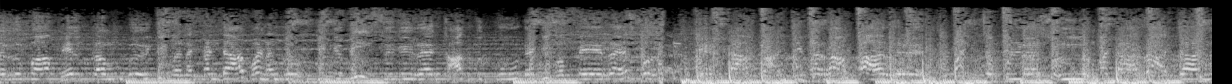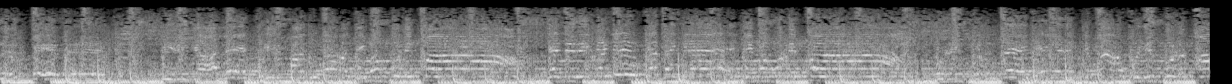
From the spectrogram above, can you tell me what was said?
ஐயப்பா வேல் கம்பு? இவனை கண்டா வணங்கும். இங்கு வீசுகிற காத்து கூட இவன் பேர கேட்டா காஞ்சி வரான் பாரு. பச்சை புள்ள சொல்ல மாட்டா ராஜான்னு பேரு.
